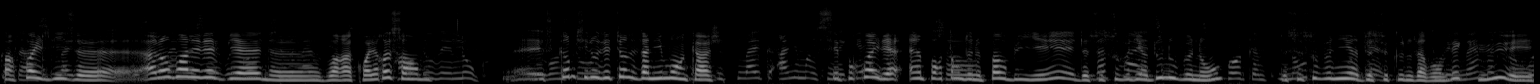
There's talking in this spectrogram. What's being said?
parfois ils disent euh, Allons voir les lesbiennes, euh, voir à quoi elles ressemblent. C'est comme si nous étions des animaux en cage. C'est pourquoi il est important de ne pas oublier, de se souvenir d'où nous venons, de se souvenir de ce que nous avons vécu et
